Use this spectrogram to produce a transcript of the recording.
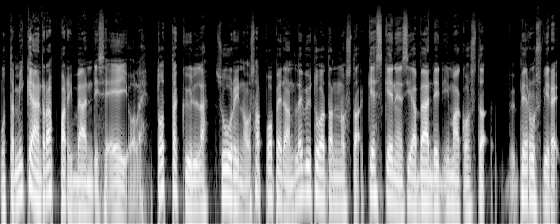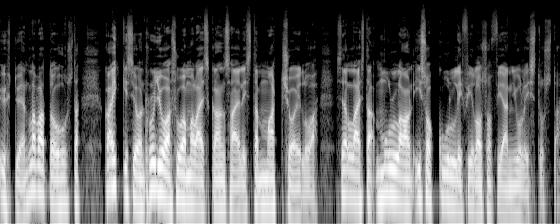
mutta mikään rapparibändi se ei ole. Totta kyllä, suurin osa Popedan levytuotannosta, keskeinen sija bändin imakosta, perusvire yhtyen lavatouhusta, kaikki se on rujua suomalaiskansaillista machoilua, sellaista mulla on iso kulli filosofian julistusta.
